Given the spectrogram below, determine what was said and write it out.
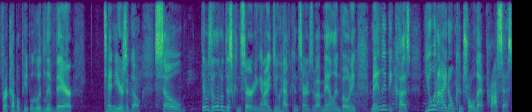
for a couple people who had lived there 10 years ago. So it was a little disconcerting, and I do have concerns about mail in voting, mainly because you and I don't control that process.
